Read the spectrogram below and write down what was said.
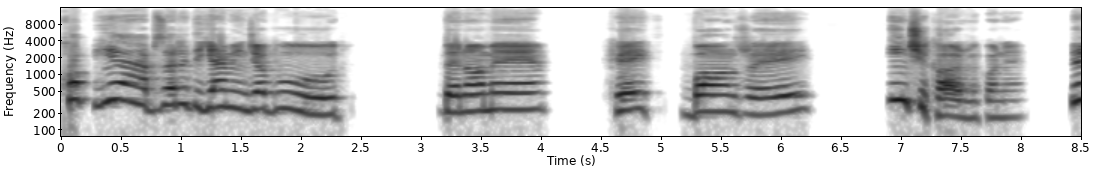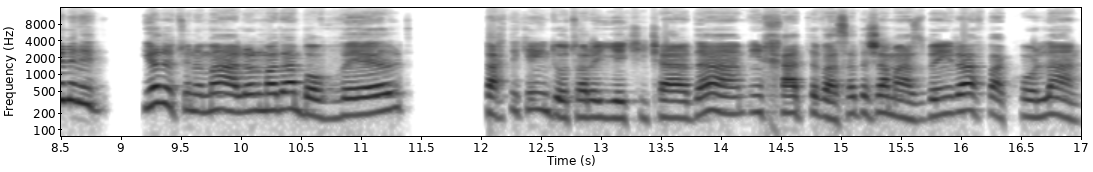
خب یه ابزار دیگه هم اینجا بود. به نام Create Bond Ray این چی کار می‌کنه؟ ببینید یادتونه من الان اومدم با ولد وقتی که این دوتا رو یکی کردم این خط وسطش هم از بین رفت و کلا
